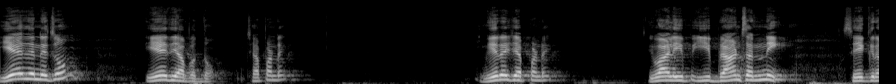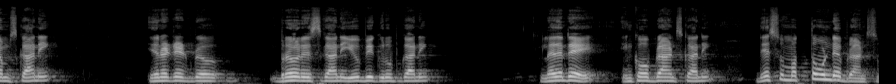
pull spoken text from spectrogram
ఏది నిజం ఏది అబద్ధం? చెప్పండి. మీరే చెప్పండి. ఇవాళ ఈ ఈ బ్రాండ్స్ అన్నీ సీగ్రమ్స్ కానీ యునైటెడ్ బ్రో బ్రవరీస్ కానీ యూబీ గ్రూప్ కానీ లేదంటే ఇంకో బ్రాండ్స్ కానీ దేశం మొత్తం ఉండే బ్రాండ్స్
